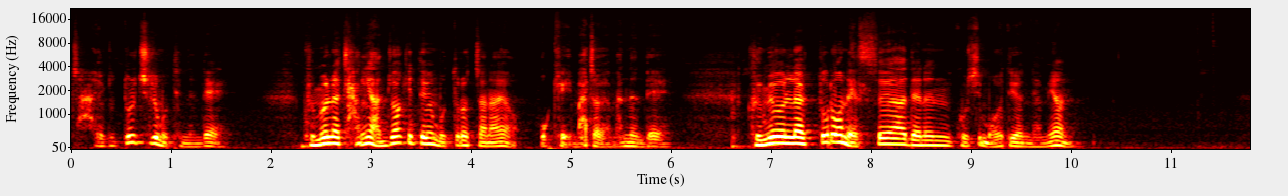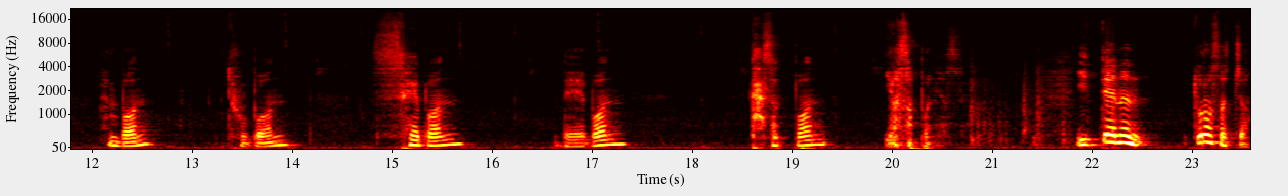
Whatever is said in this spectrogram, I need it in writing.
자 여기 뚫지를 못 했는데 금요일 날 장이 안 좋았기 때문에 못 들었잖아요. 오케이 맞아요, 맞는데 금요일 날 뚫어냈어야 되는 곳이 뭐 어디였냐면 한 번, 두 번, 세 번, 네 번, 다섯 번, 여섯 번이었어요. 이때는 뚫었었죠.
